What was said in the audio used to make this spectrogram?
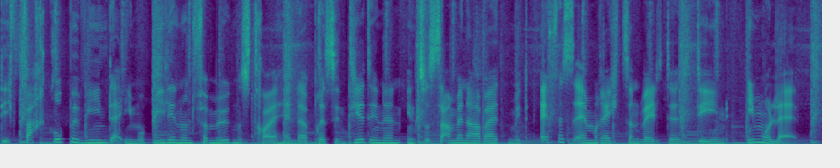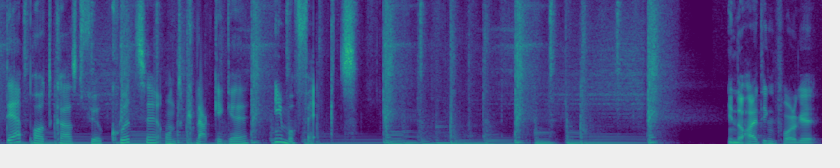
Die Fachgruppe Wien der Immobilien- und Vermögenstreuhänder präsentiert Ihnen in Zusammenarbeit mit FSM Rechtsanwälte den Immolab, der Podcast für kurze und knackige Immofacts. In der heutigen Folge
